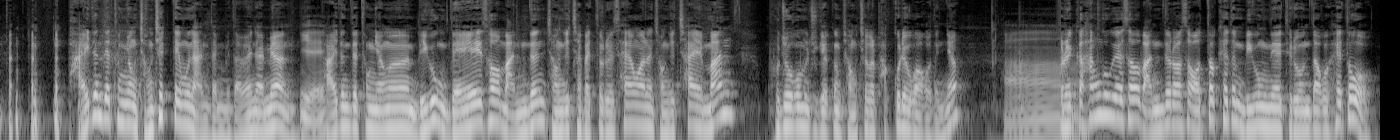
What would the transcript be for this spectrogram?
바이든 대통령 정책 때문에 안 됩니다. 왜냐하면 예. 바이든 대통령은 미국 내에서 만든 전기차 배터리를 사용하는 전기차에만 보조금을 주게끔 정책을 바꾸려고 하거든요. 아. 그러니까 한국에서 만들어서 어떻게든 미국 내에 들어온다고 해도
